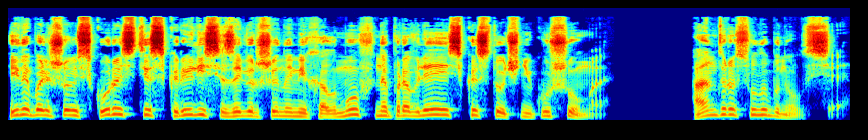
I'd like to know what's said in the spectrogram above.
и на большой скорости скрылись за вершинами холмов, направляясь к источнику шума. Андрос улыбнулся.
